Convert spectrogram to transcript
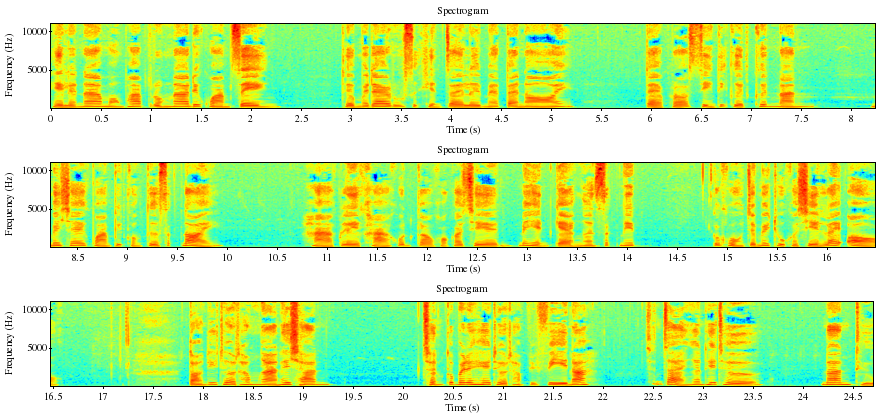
เฮเลนามองภาพตรงหน้าด้วยความเซ็ง เธอไม่ได้รู้สึกเห็นใจเลยแม้แต่น้อย แต่เพราะสิ่งที่เกิดขึ้นนั้น ไม่ใช่ความผิดของเธอสักหน่อย หากเลขาคนเก่าของคาเชนไม่เห็นแก่เงินสักนิด ก็คงจะไม่ถูกคาเชนไล่ออก ตอนที่เธอทำงานให้ฉัน ฉันก็ไม่ได้ให้เธอทำฟรีๆนะ ฉันจ่ายเงินให้เธอ นั่นถือ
